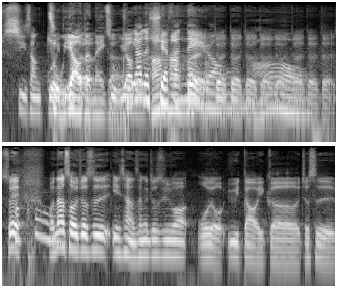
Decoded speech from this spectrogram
系上主要的那个主要的学分内容。对对对对对对对对。所以我那时候就是印象很深刻，就是说我有遇到一个就是。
